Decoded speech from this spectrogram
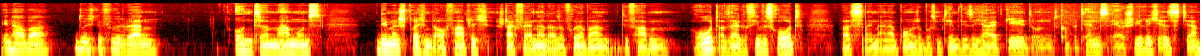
Inhaber durchgeführt werden und ähm, haben uns dementsprechend auch farblich stark verändert. Also früher waren die Farben rot, also aggressives Rot, was in einer Branche, wo es um Themen wie Sicherheit geht und Kompetenz eher schwierig ist. Ja.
